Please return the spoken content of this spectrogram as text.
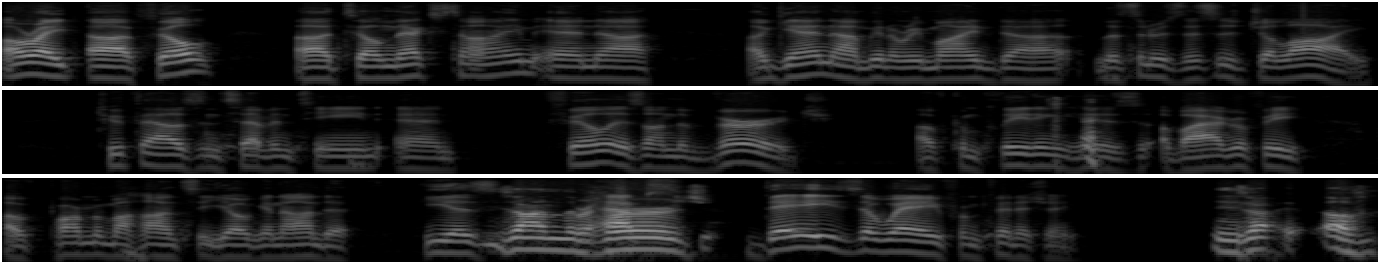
All right, uh, Phil, uh, till next time. And uh, again, I'm going to remind uh, listeners this is July 2017, and Phil is on the verge of completing his biography of Paramahansa Yogananda. He is He's on the verge, days away from finishing. He's uh, of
